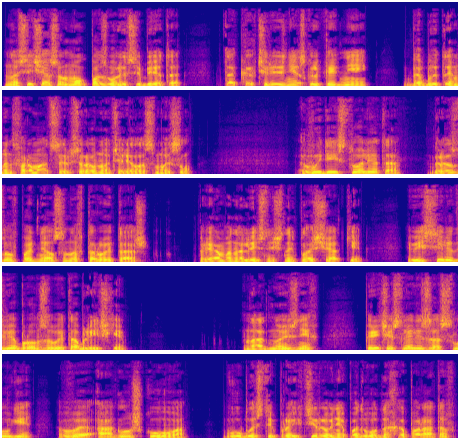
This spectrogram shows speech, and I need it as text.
но сейчас он мог позволить себе это, так как через несколько дней добытая им информация все равно теряла смысл. Выйдя из туалета, Дроздов поднялся на второй этаж. Прямо на лестничной площадке висели две бронзовые таблички. На одной из них перечислялись заслуги В. А. Глушкова в области проектирования подводных аппаратов,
